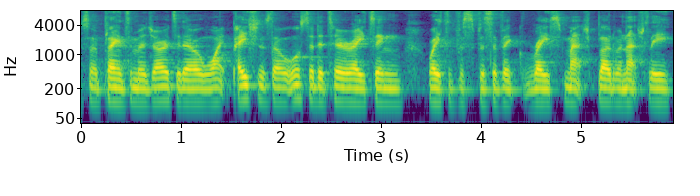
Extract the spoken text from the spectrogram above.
so playing to the majority, there were white patients that were also deteriorating, waiting for specific race-matched blood when actually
